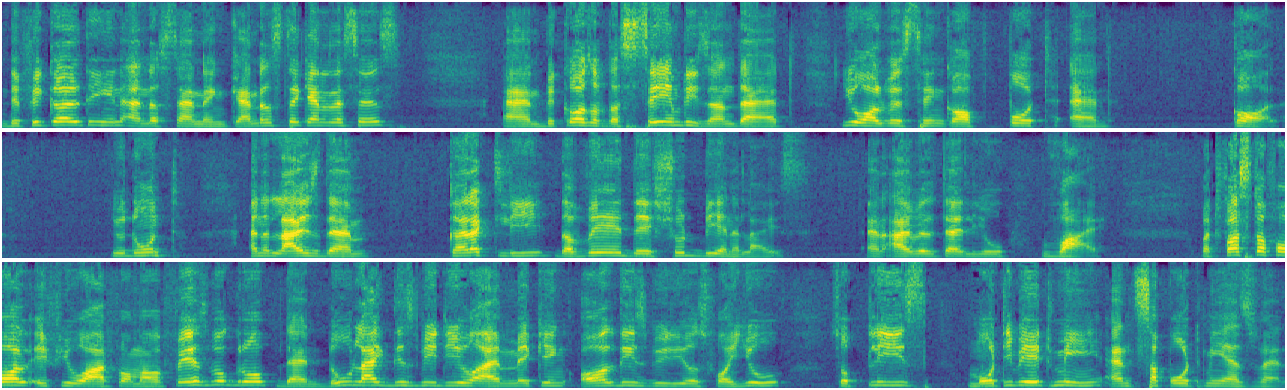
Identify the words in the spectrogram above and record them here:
difficulty in understanding candlestick analysis and because of the same reason that you always think of put and call. You don't analyze them correctly the way they should be analyzed and I will tell you why. But first of all if you are from our Facebook group then do like this video I am making all these videos for you so please motivate me and support me as well.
